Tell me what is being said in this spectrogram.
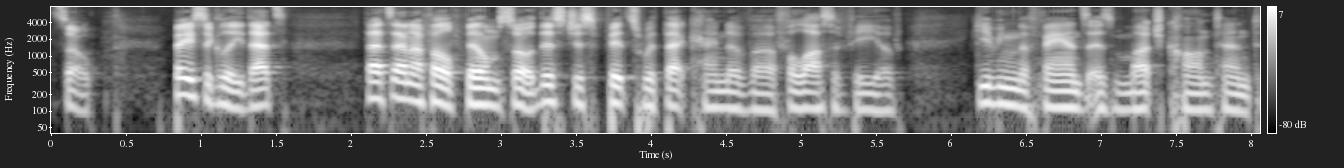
So basically, that's that's NFL Films. So this just fits with that kind of uh, philosophy of giving the fans as much content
